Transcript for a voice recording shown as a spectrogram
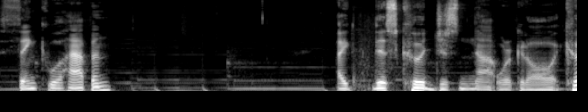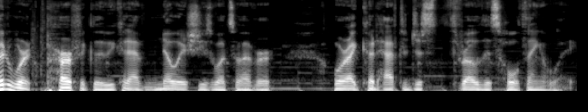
think will happen. I this could just not work at all. It could work perfectly. We could have no issues whatsoever, or I could have to just throw this whole thing away.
